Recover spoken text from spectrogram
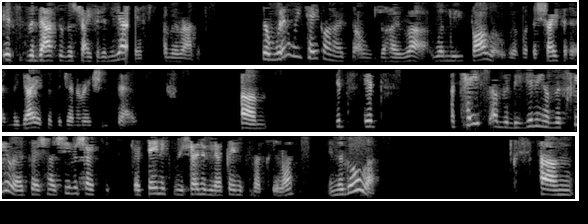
it's the das of the shayfet and the yayis of the rabbin. So when we take on ourselves the hayra, when we follow what the shayfet and the yayis of the generation says, um, it's it's a case of the beginning of the tefillah. It says hashiva shaytenik rishonu v'yatenik v'tchila in the geula. Um,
